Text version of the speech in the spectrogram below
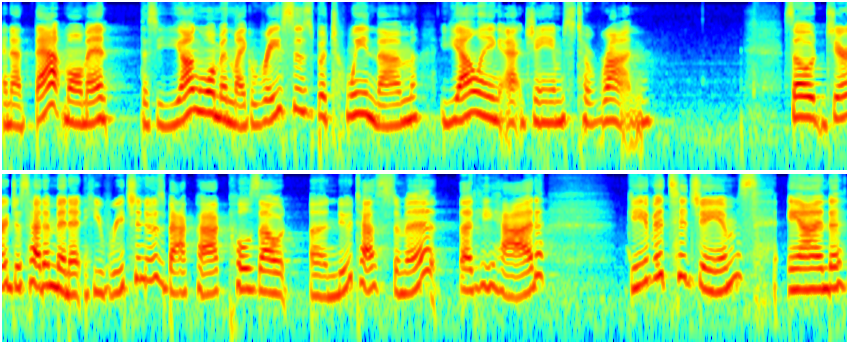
And at that moment, this young woman like races between them, yelling at James to run. So Jarrod just had a minute. He reached into his backpack, pulls out a New Testament that he had, gave it to James, and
